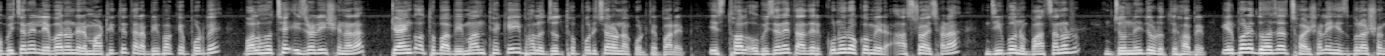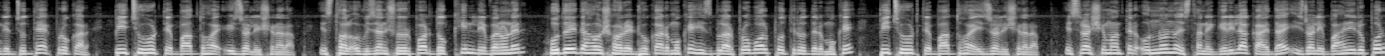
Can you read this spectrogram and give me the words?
অভিযানে লেবাননের মাটিতে তারা বিপাকে পড়বে বলা হচ্ছে, ইসরায়েলি সেনারা ট্যাঙ্ক অথবা বিমান থেকেই ভালো যুদ্ধ পরিচালনা করতে পারে। স্থল অভিযানে তাদের কোনো রকমের আশ্রয় ছাড়া জীবন বাঁচানোর জন্যই দৌড়তে হবে। এরপরে দু হাজার ছয় সালে হিজবুল্লার সঙ্গে যুদ্ধে এক প্রকার পিছু হটতে বাধ্য হয় ইসরায়েলি সেনারা। স্থল অভিযান শুরুর পর দক্ষিণ লেবাননের হুদয়দাহ শহরে ঢোকার মুখে হিজবুলার প্রবল প্রতিরোধের মুখে পিছু হটতে বাধ্য হয় ইসরায়েলি সেনারা। ইসরায়েল সীমান্তের অন্যান্য স্থানে গেরিলা কায়দায় ইসরায়েলি বাহিনীর উপর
